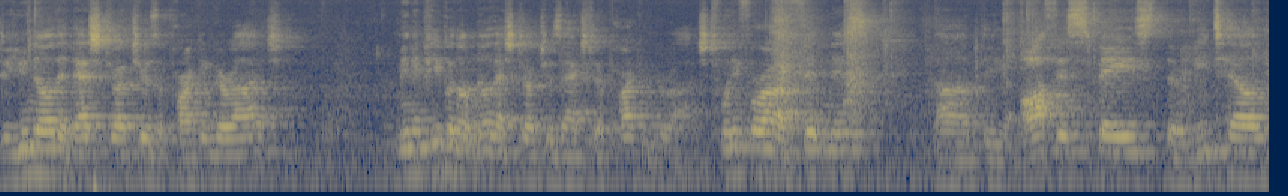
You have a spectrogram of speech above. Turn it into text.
Do you know that that structure is a parking garage? Many people don't know that structure is actually a parking garage. 24-hour fitness, um, the office space, the retail,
